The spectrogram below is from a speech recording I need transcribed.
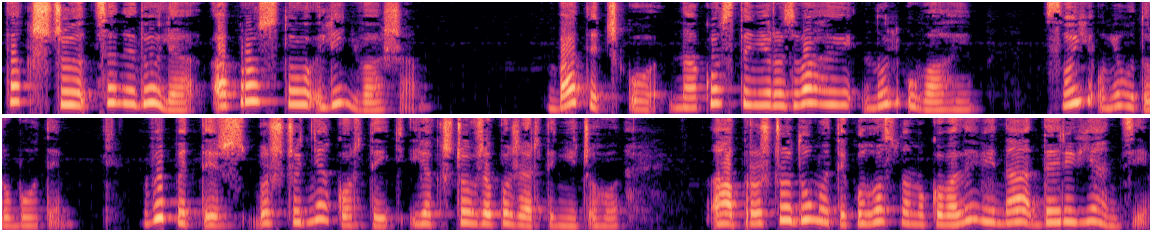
Так що це не доля, а просто лінь ваша. Батечко, на костині розваги нуль уваги, свої у нього турботи. Випити ж, бо щодня кортить, якщо вже пожерти нічого. А про що думати колгоспному ковалеві на дерев'янці?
